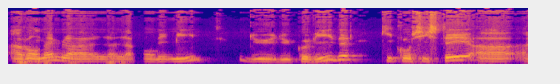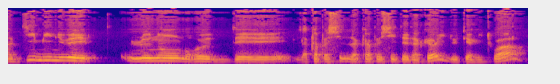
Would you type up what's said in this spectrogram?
avant même la, pandémie du, Covid, qui consistait à, diminuer le nombre des, la capacité, la capacité d'accueil du territoire,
